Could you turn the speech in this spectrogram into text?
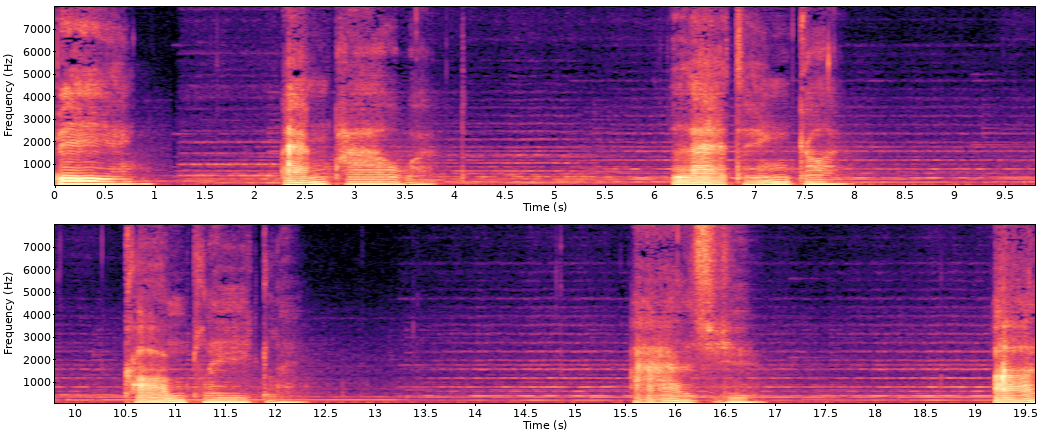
being empowered, letting go. Completely. As you Allow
